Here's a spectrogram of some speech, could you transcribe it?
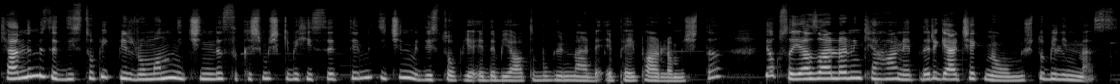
Kendimizi distopik bir romanın içinde sıkışmış gibi hissettiğimiz için mi distopya edebiyatı bugünlerde epey parlamıştı? Yoksa yazarların kehanetleri gerçek mi olmuştu bilinmez.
